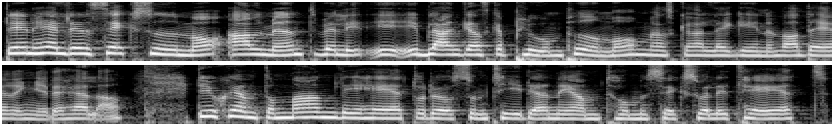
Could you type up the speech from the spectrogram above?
Det är en hel del sexhumor, allmänt, väldigt, ibland ganska plump humor om jag ska lägga in en värdering i det hela. Det är skämt om manlighet och då som tidigare nämnt homosexualitet.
